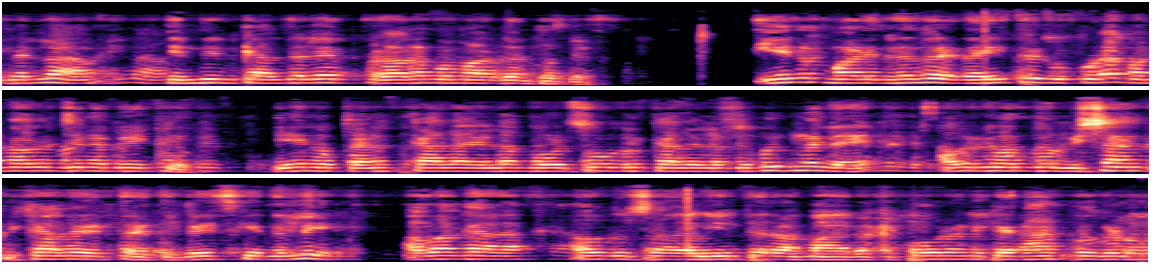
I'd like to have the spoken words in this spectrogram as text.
ಇವೆಲ್ಲ ಹಿಂದಿನ ಕಾಲದಲ್ಲೇ ಪ್ರಾರಂಭ ಮಾಡಿದಂಥದ್ದು. ಏನಕ್ ಮಾಡಿದ್ರೆ ಅಂದ್ರೆ ರೈತರಿಗೂ ಕೂಡ ಮನೋರಂಜನೆ ಬೇಕು. ಏನು ಕಣದ ಕಾಲ ಎಲ್ಲ ಸೋಡ್ರ ಕಾಲ ಎಲ್ಲ ಮುಗಿದ್ಮೇಲೆ ಅವ್ರಿಗೆ ಒಂದು ವಿಶ್ರಾಂತಿ ಕಾಲ ಇರ್ತಾ ಇತ್ತು. ಬೇಸಿಗೆನಲ್ಲಿ ಅವಾಗ ಅವರು ಸಹ ಈ ತರ ಪೌರಾಣಿಕ ನಾಟಕಗಳು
